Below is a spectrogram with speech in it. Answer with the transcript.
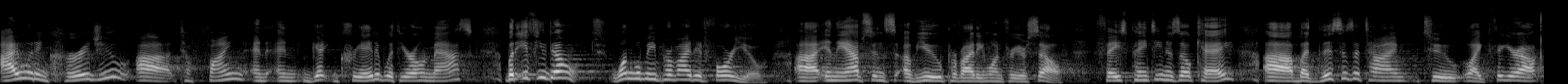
I would encourage you uh, to find and, and get creative with your own mask. But if you don't, one will be provided for you uh, in the absence of you providing one for yourself. Face painting is okay, uh, but this is a time to like figure out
